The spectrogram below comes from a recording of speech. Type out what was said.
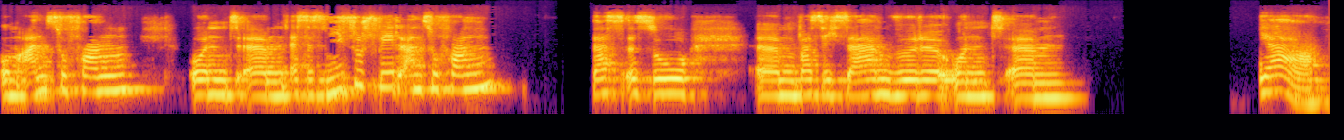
um anzufangen. Und ähm, es ist nie zu spät anzufangen. Das ist so, ähm, was ich sagen würde. Und ähm, ja,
